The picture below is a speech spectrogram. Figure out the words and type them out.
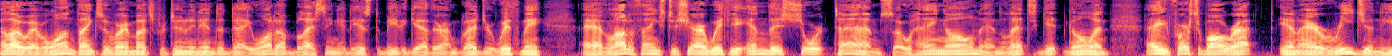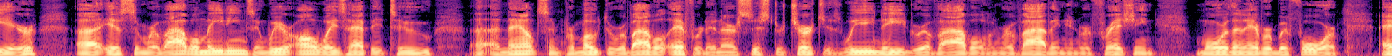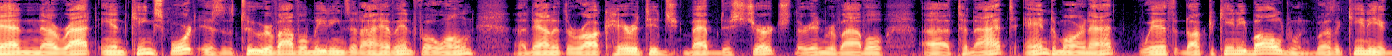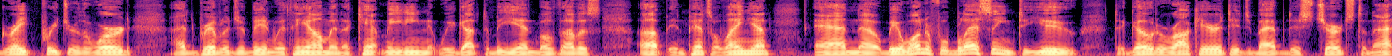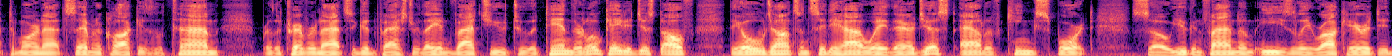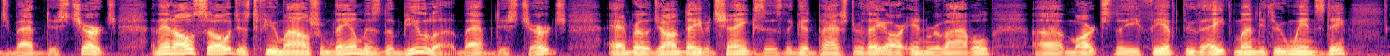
Hello, everyone. Thanks so very much for tuning in today. What a blessing it is to be together. I'm glad you're with me, and a lot of things to share with you in this short time. So hang on and let's get going. Hey, first of all, right in our region here uh, is some revival meetings, and we are always happy to. Uh, announce and promote the revival effort in our sister churches. We need revival and reviving and refreshing more than ever before. And uh, right in Kingsport is the two revival meetings that I have info on uh, down at the Rock Heritage Baptist Church. They're in revival uh, tonight and tomorrow night with Dr. Kenny Baldwin. Brother Kenny, a great preacher of the Word. I had the privilege of being with him in a camp meeting that we got to be in, both of us, up in Pennsylvania. And uh, it'll be a wonderful blessing to you to go to Rock Heritage Baptist Church tonight. Tomorrow night, 7 o'clock is the time. Brother Trevor Knight's a good pastor. They invite you to attend. They're located just off the old Johnson City Highway there, just out of Kingsport. So you can find them easily, Rock Heritage Baptist Church. And then also, just a few miles from them, is the Beulah Baptist Church. And Brother John David Shanks is the good pastor. They are in revival uh, March the 5th through the 8th, Monday through Wednesday.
